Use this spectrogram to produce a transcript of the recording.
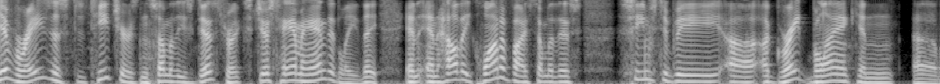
give raises to teachers in some of these districts just ham-handedly. They and and how they quantify some of this seems to be uh, a great blank and uh,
